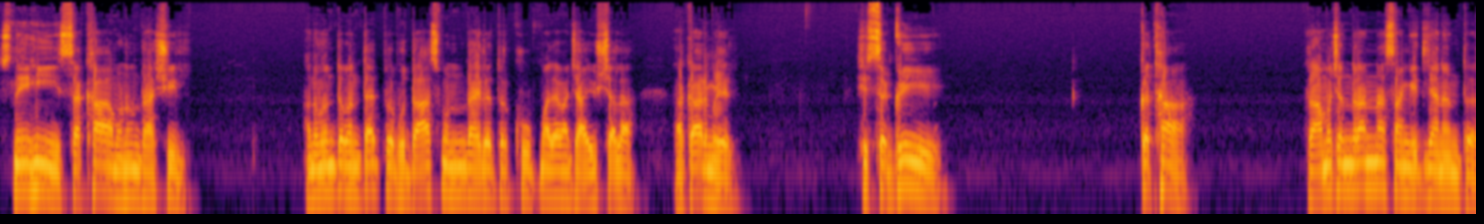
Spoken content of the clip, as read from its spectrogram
स्नेही सखा म्हणून राहशील. हनुमंत म्हणतात प्रभू दास म्हणून राहिलं तर खूप माझ्या माझ्या आयुष्याला आकार मिळेल. ही सगळी कथा रामचंद्रांना सांगितल्यानंतर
